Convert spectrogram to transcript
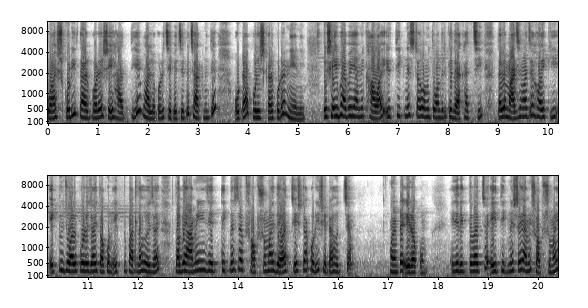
ওয়াশ করি, তারপরে সেই হাত দিয়ে ভালো করে চেপে চেপে চাটনিতে ওটা পরিষ্কার করে নিয়ে নিই। তো সেইভাবেই আমি খাওয়াই। এর থিকনেসটাও আমি তোমাদেরকে দেখাচ্ছি। তবে মাঝে মাঝে হয় কি, একটু জল পড়ে যায়, তখন একটু পাতলা হয়ে যায়। তবে আমি যে থিকনেসটা সবসময় দেওয়ার চেষ্টা করি, সেটা হচ্ছে অনেকটা এরকম। এই যে দেখতে পাচ্ছ, এই থিকনেসটাই আমি সবসময়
